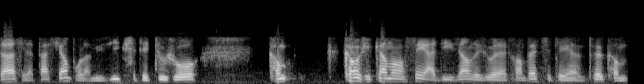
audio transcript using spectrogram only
ça, c'est la passion pour la musique. C'était toujours comme quand j'ai commencé à 10 ans de jouer à la trompette, c'était un peu comme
